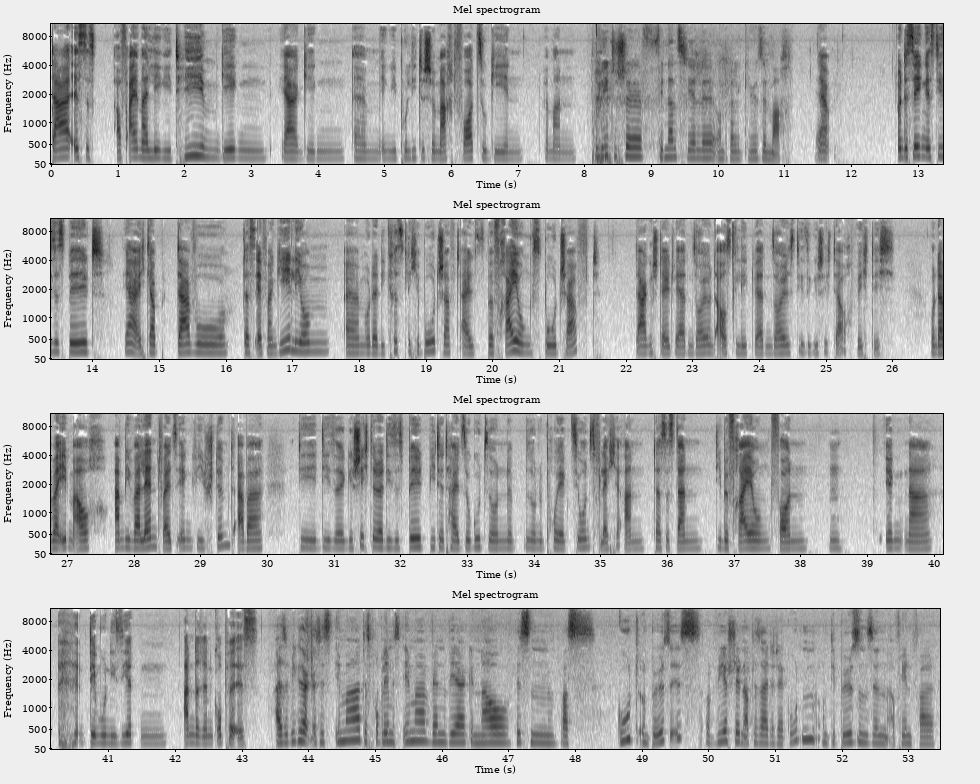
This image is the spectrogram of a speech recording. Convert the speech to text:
da ist es auf einmal legitim gegen ja gegen ähm, irgendwie politische Macht vorzugehen, wenn man politische, finanzielle und religiöse Macht. Ja. ja. Und deswegen ist dieses Bild, ja, ich glaube, da wo das Evangelium ähm, oder die christliche Botschaft als Befreiungsbotschaft dargestellt werden soll und ausgelegt werden soll, ist diese Geschichte auch wichtig. Und aber eben auch ambivalent, weil es irgendwie stimmt, aber die, diese Geschichte oder dieses Bild bietet halt so gut so eine, so eine Projektionsfläche an, dass es dann die Befreiung von hm, irgendeiner dämonisierten anderen Gruppe ist. Also wie gesagt, es ist immer, das Problem ist immer, wenn wir genau wissen, was gut und böse ist. Und wir stehen auf der Seite der Guten und die Bösen sind auf jeden Fall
